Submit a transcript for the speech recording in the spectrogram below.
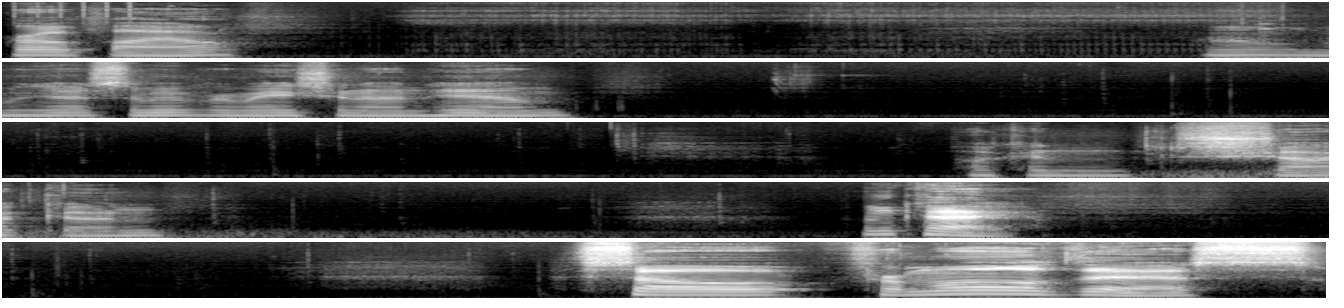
Profile. Oh, we got some information on him. Fucking shotgun. Okay. So, from all this,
